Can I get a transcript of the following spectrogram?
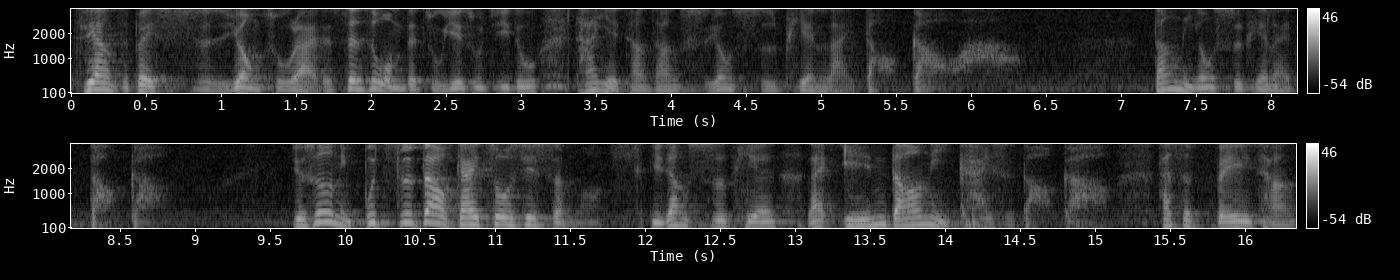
这样子被使用出来的，甚至我们的主耶稣基督，他也常常使用诗篇来祷告啊。当你用诗篇来祷告，有时候你不知道该说些什么，你让诗篇来引导你开始祷告，它是非常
